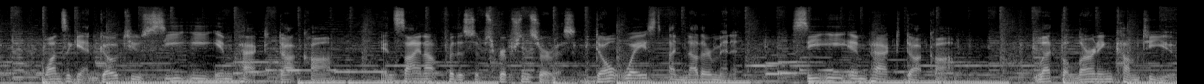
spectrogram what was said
Once again, go to ceimpact.com and sign up for the subscription service. Don't waste another minute. ceimpact.com. Let the learning come to you.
